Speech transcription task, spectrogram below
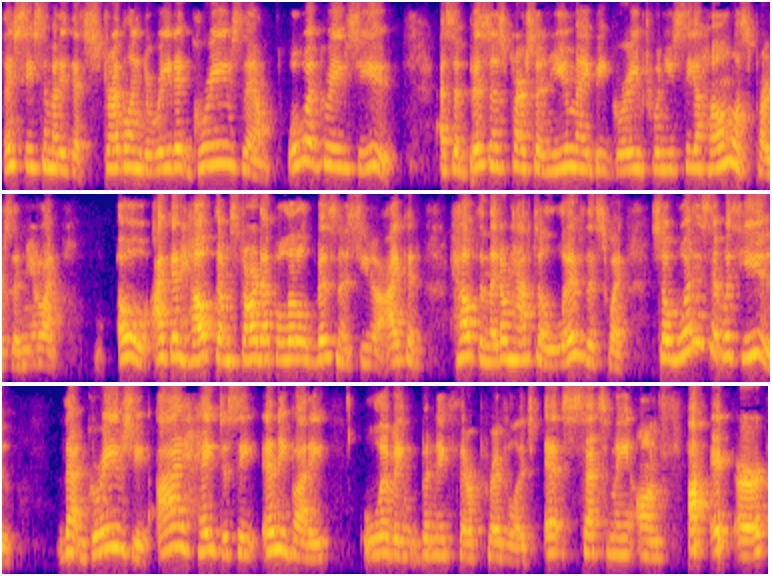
They see somebody that's struggling to read it, grieves them. Well, what grieves you? As a business person, you may be grieved when you see a homeless person. You're like, oh, I could help them start up a little business. You know, I could help them. They don't have to live this way. So, what is it with you that grieves you? I hate to see anybody living beneath their privilege. It sets me on fire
